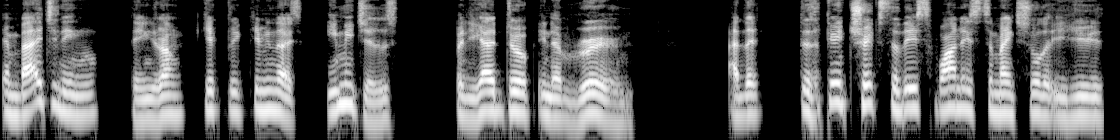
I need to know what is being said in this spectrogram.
imagining things, right? giving those images, but you got to do it in a room. And the, there's a few tricks to this. One is to make sure that you use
